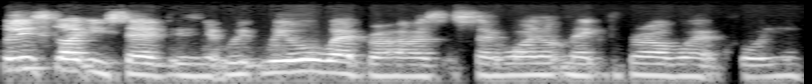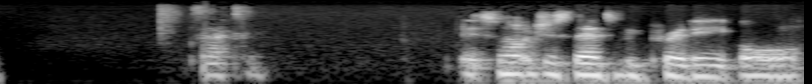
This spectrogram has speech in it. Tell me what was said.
Well, it's like you said, isn't it? We, we all wear bras, so why not make the bra work for you? Exactly. It's not just there to be pretty or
